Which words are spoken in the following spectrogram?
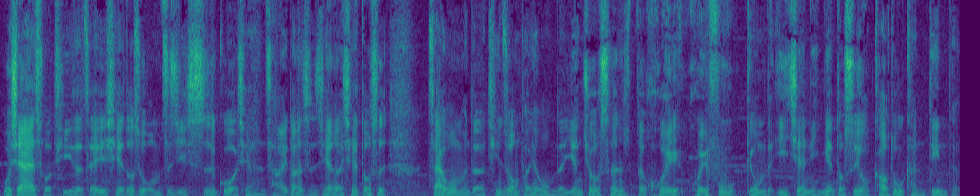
我现在所提的这一些都是我们自己试过，而且很长一段时间，而且都是在我们的听众朋友、我们的研究生的回回复给我们的意见里面，都是有高度肯定的。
